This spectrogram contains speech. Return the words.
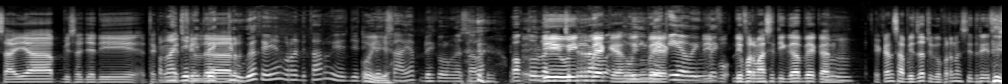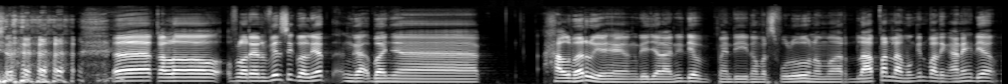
sayap, bisa jadi attacking Pernah jadi midfielder. back juga kayaknya pernah ditaruh ya jadi Oh back iya. sayap deh kalau nggak salah. Waktu di lagi cedera, wingback ya, wingback. Iya, Di, wingback. fo- di formasi 3 back kan. Mm. Ya kan Sabitzer juga pernah sih Dri itu. Eh kalau Florian Wirtz sih gue lihat nggak banyak hal baru ya yang dia jalani dia main di nomor 10, nomor 8 lah. Mungkin paling aneh dia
